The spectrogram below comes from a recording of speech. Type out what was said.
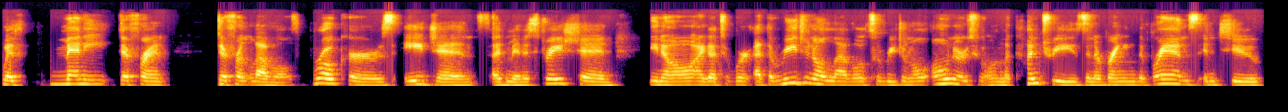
with many different different levels, brokers, agents, administration. You know, I got to work at the regional level, so regional owners who own the countries and are bringing the brands into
